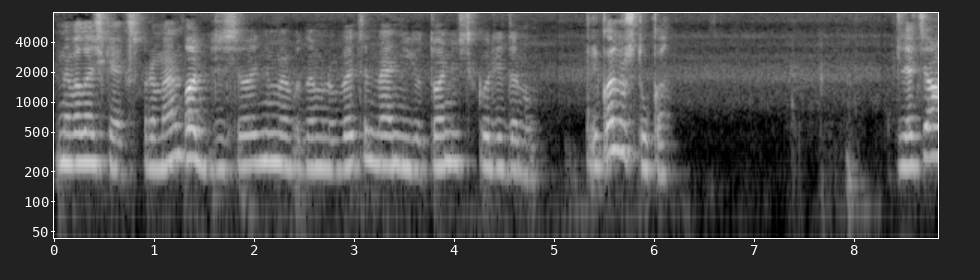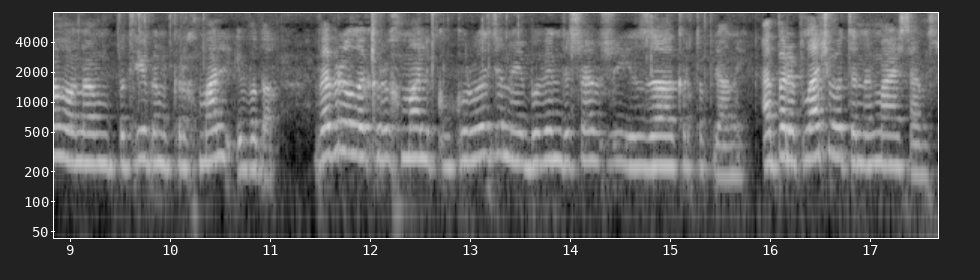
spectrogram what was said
невеличкий експеримент. Отже, сьогодні ми будемо робити на ньютонівську рідину. Прикольна штука. Для цього нам потрібен крохмаль і вода. Вибрали крохмаль кукурудзяний, бо він дешевший за картопляний. А переплачувати немає сенсу.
